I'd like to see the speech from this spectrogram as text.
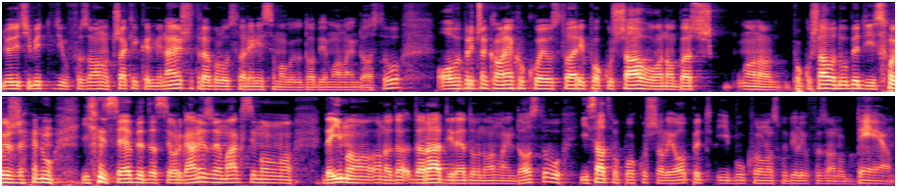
ljudi će biti u fazonu čak i kad mi najviše trebalo, u stvari nisam mogao da dobijem online dostavu. Ovo pričam kao neko ko je u stvari pokušavao, ono, baš, ono, pokušavao da ubedi svoju ženu i sebe da se organizuje maksimalno, da ima, ono, da, da radi redovno online dostavu i sad smo pokušali opet i bukvalno smo bili u fazonu, damn.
